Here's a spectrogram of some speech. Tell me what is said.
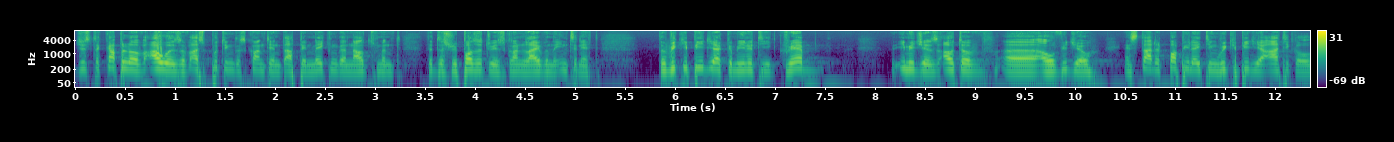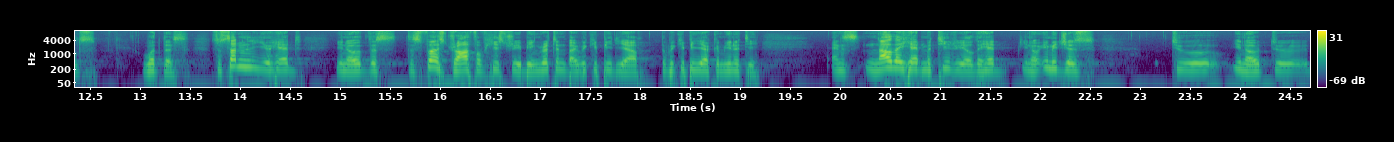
just a couple of hours of us putting this content up and making the announcement that this repository has gone live on the internet, the Wikipedia community grabbed images out of uh, our video and started populating Wikipedia articles with this. So suddenly you had, you know, this, this first draft of history being written by Wikipedia, the Wikipedia community, and now they had material, they had you know images to you know to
